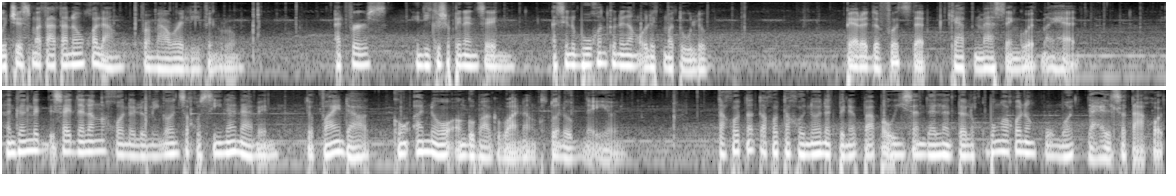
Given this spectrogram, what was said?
which is matatanaw ko lang from our living room. At first, hindi ko siya pinansin at sinubukan ko na lang ulit matulog. Pero the footstep kept messing with my head. Hanggang nag-decide na lang ako na lumingon sa kusina namin to find out kung ano ang gumagawa ng tunog na iyon. Takot na takot ako noon at pinagpapawisan dahil nagtalukbong ako ng kumot dahil sa takot.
